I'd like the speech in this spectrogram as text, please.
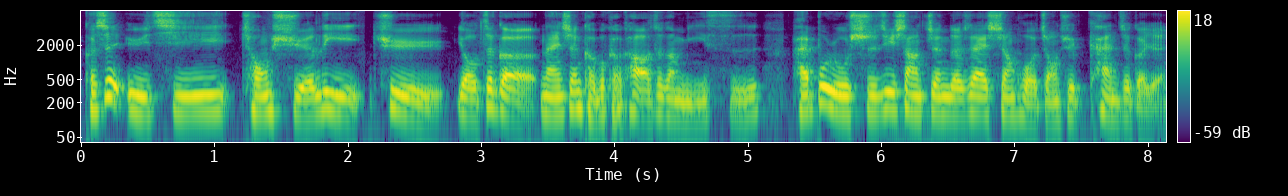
可是与其从学历去有这个男生可不可靠这个迷思，还不如实际上真的在生活中去看这个人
